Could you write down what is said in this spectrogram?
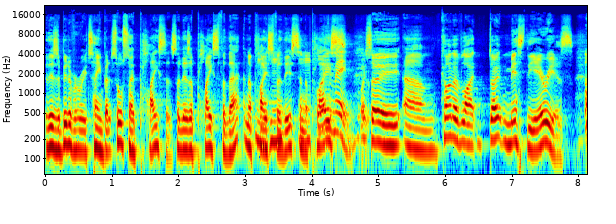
there's a bit of a routine, but it's also places. So there's a place for that, and a place for this, and a place. What do you mean? What- So um, kind of like don't mess the areas.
